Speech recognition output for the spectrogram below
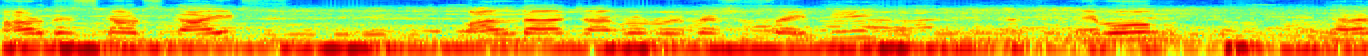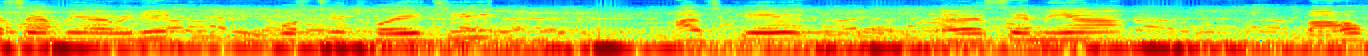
ভারত scouts guide, Malda Jagaran welfare society এবং থ্যালাসেমিয়া ইউনিট উপস্থিত হয়েছি। আজকে থ্যালাসেমিয়া বাহক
